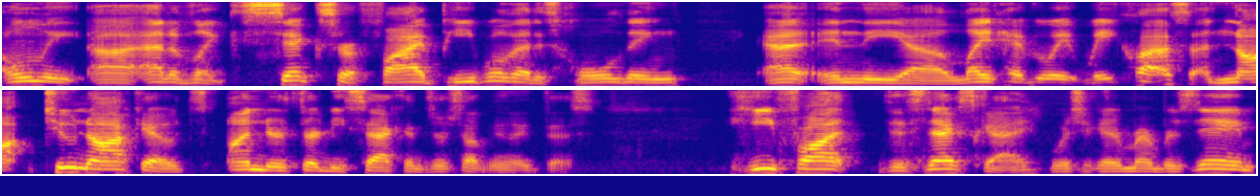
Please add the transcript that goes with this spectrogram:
only uh, out of like six or five people that is holding at, in the uh, light heavyweight weight class a not two knockouts under thirty seconds or something like this. He fought this next guy, which I can remember his name.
